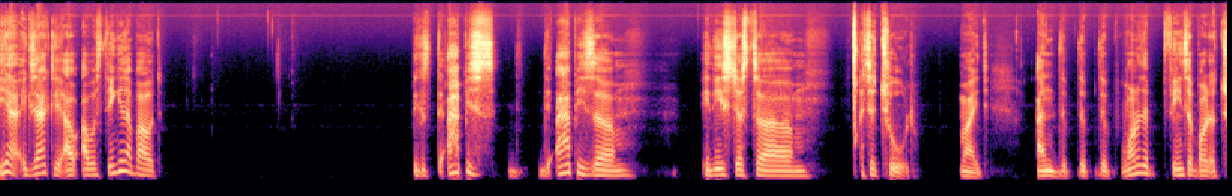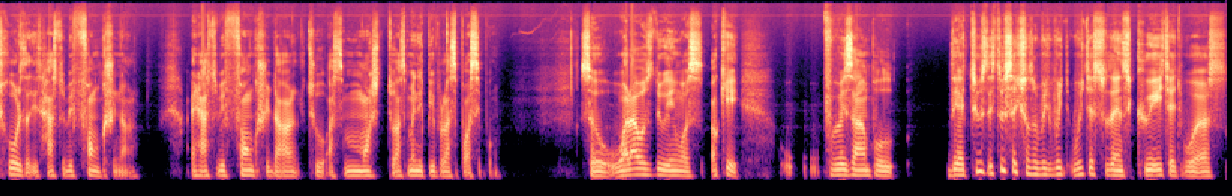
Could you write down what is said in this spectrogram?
Yeah, exactly. I, I was thinking about because the app is the app is um it is just um it's a tool, right? And the, the, the one of the things about a tool is that it has to be functional it has to be functional to as much to as many people as possible. So what I was doing was okay. For example, there are two the two sections which, which, which the students created was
